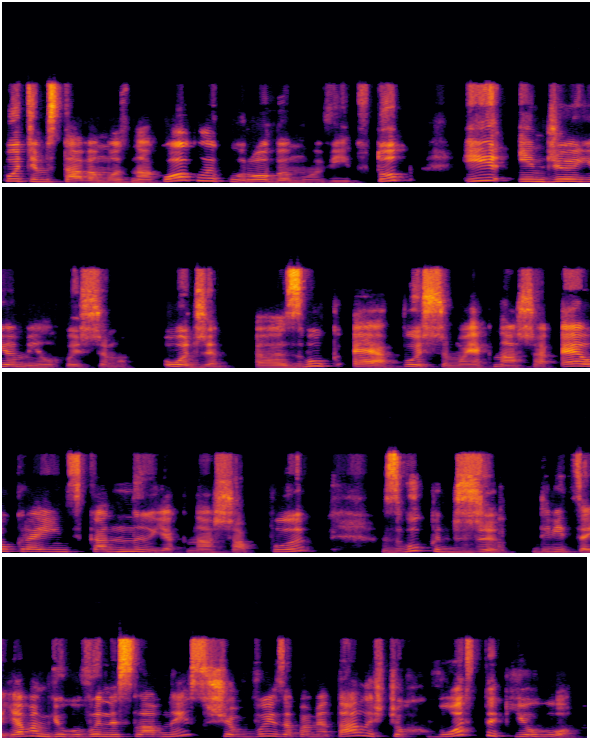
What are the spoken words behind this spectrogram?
Потім ставимо знак оклику, робимо відступ і enjoy your meal пишемо. Отже, е, звук е пишемо як наша е українська, н як наша п, звук дж. Дивіться, я вам його винесла вниз, щоб ви запам'ятали, що хвостик його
